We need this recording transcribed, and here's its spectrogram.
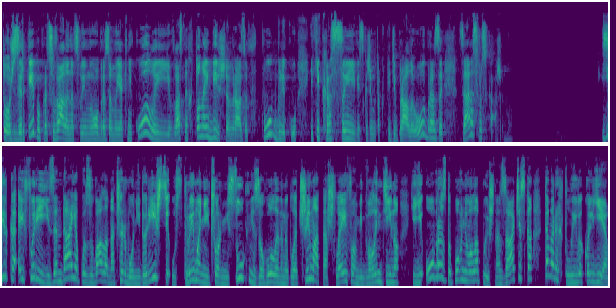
Тож зірки попрацювали над своїми образами як ніколи. І власне хто найбільше вразив публіку, які красиві, скажімо так, підібрали образи. Зараз розкажемо. Зірка ейфорії Зендая позувала на червоній доріжці у стриманій чорній сукні з оголеними плечима та шлейфом від Валентіно. Її образ доповнювала пишна зачіска та мерехтливе кольє.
